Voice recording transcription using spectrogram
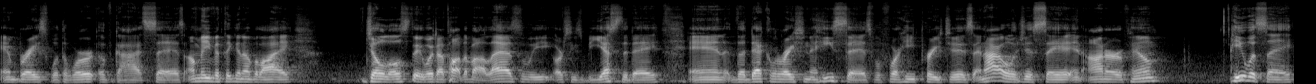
embrace what the Word of God says. I'm even thinking of like, Joel Osteen, which I talked about last week, or excuse me, yesterday, and the declaration that he says before he preaches. And I will just say it in honor of him he would say,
